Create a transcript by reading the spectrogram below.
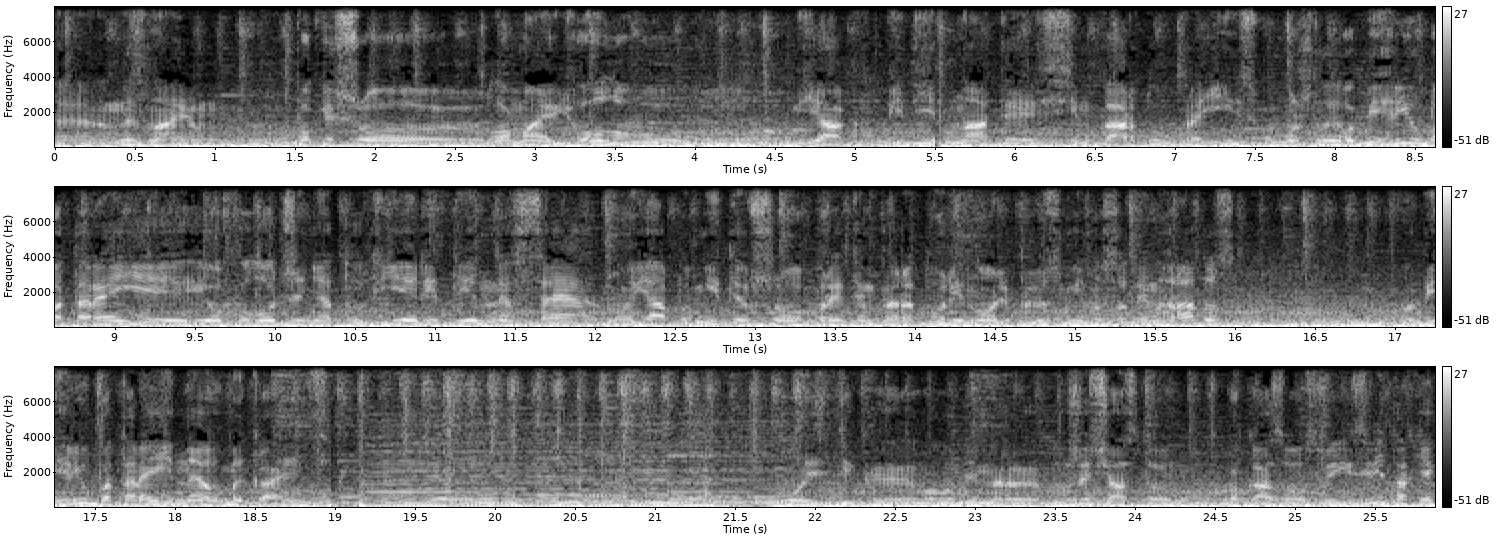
Е, не знаю. Поки що ламають голову, як під'єднати сім-карту українську, можливо. Обігрів батареї і охолодження тут є, рідинне, все. Ну я помітив, що при температурі 0 плюс-мінус 1 градус обігрів батареї не вмикається. Гвоздік е, Володимир дуже часто показував в своїх звітах, як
